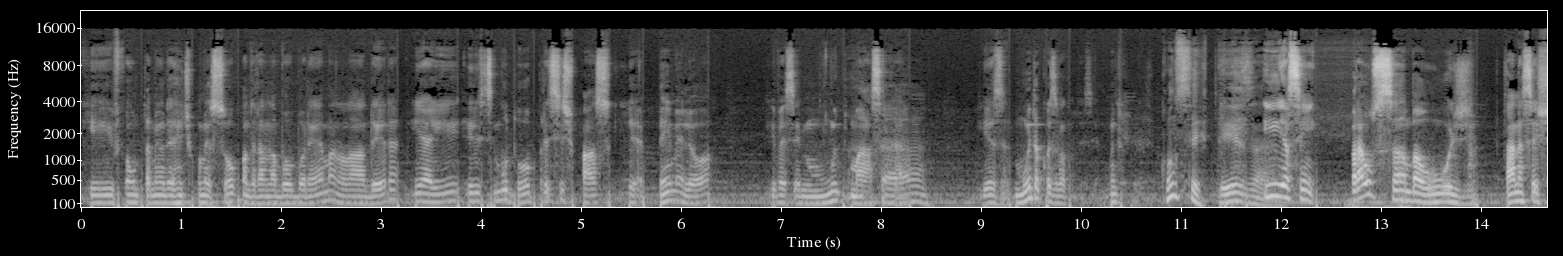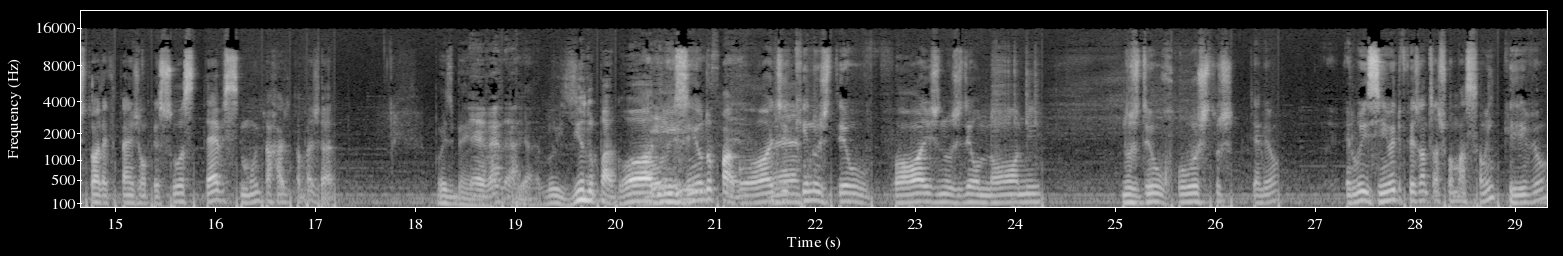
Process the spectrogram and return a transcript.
Que foi um, também onde a gente começou, quando era na Borborema, na ladeira, e aí ele se mudou para esse espaço que é bem melhor e vai ser muito massa, tá. cara. E esse- muita coisa vai acontecer, muita coisa. Com certeza. E assim, para o samba hoje, tá nessa história que tá em João Pessoa, deve-se muito à Rádio Tabajara. Pois bem. É verdade. Luizinho do Pagode. Luizinho do Pagode, É. que nos deu voz, nos deu nome, nos deu rostos, entendeu? E Luizinho ele fez uma transformação incrível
